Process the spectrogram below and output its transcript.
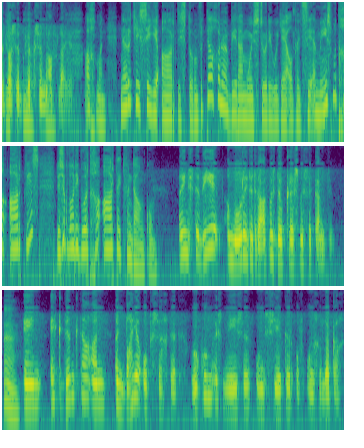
Dit was 'n bliksemafleier. Ag man, nou dat jy sê jy aard die storm, vertel gou nou weer daai mooi storie hoe jy altyd sê 'n mens moet geaard wees. Dis ook waar die woord geaardheid vandaan kom. Einste wie môre dit raak mos nou Kersfees se kant toe. Uh. En ek dink daaraan in baie opsigte, hoekom is mense onseker of ongelukkig?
